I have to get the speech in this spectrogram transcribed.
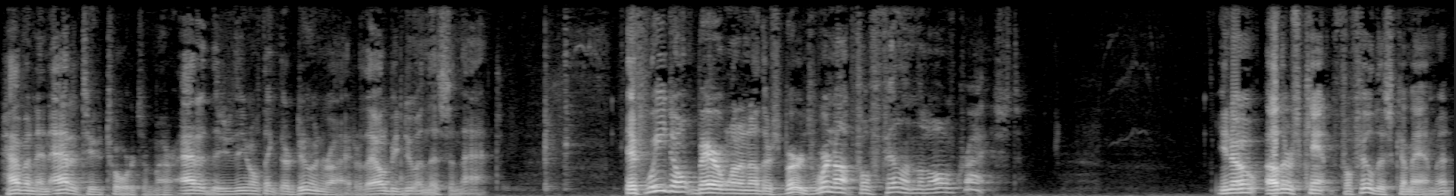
having an attitude towards them or added that you don't think they're doing right or they ought to be doing this and that? If we don't bear one another's burdens, we're not fulfilling the law of Christ. You know, others can't fulfill this commandment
